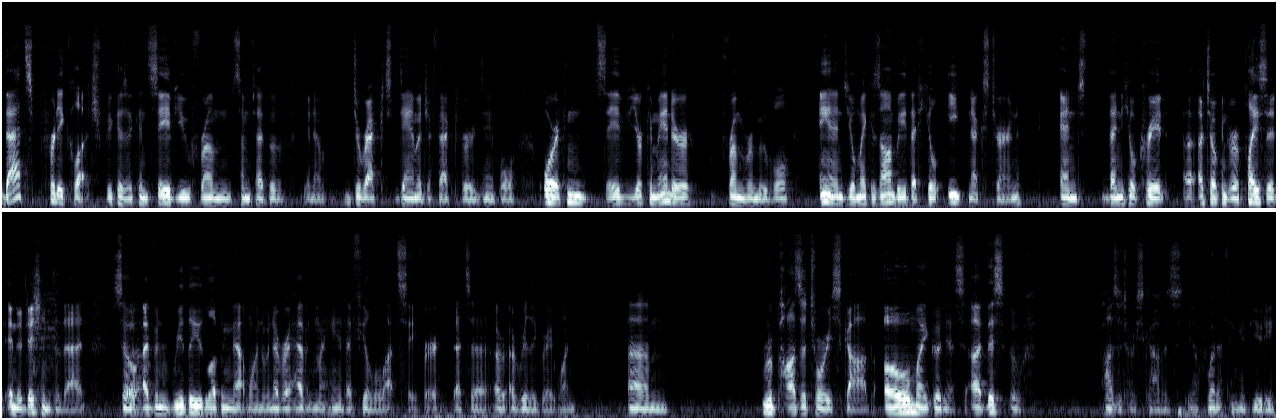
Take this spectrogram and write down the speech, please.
that's pretty clutch because it can save you from some type of you know direct damage effect, for example, or it can save your commander from removal, and you'll make a zombie that he'll eat next turn, and then he'll create a, a token to replace it in addition to that. So wow. I've been really loving that one. Whenever I have it in my hand, I feel a lot safer. That's a, a, a really great one. Um, repository Skaab. Oh my goodness. Uh, this oof, repository Skaab is what a thing of beauty.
